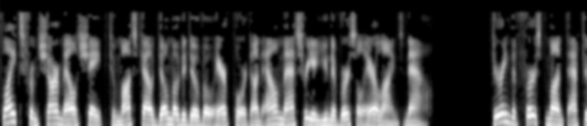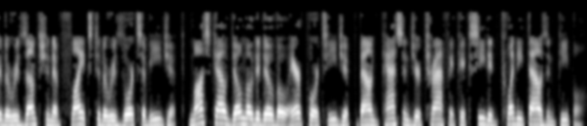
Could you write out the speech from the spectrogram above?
Flights from Sharm el-Sheikh to Moscow Domodedovo Airport on Al Masriya Universal Airlines now. During the first month after the resumption of flights to the resorts of Egypt, Moscow Domodedovo Airport's Egypt-bound passenger traffic exceeded 20,000 people.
